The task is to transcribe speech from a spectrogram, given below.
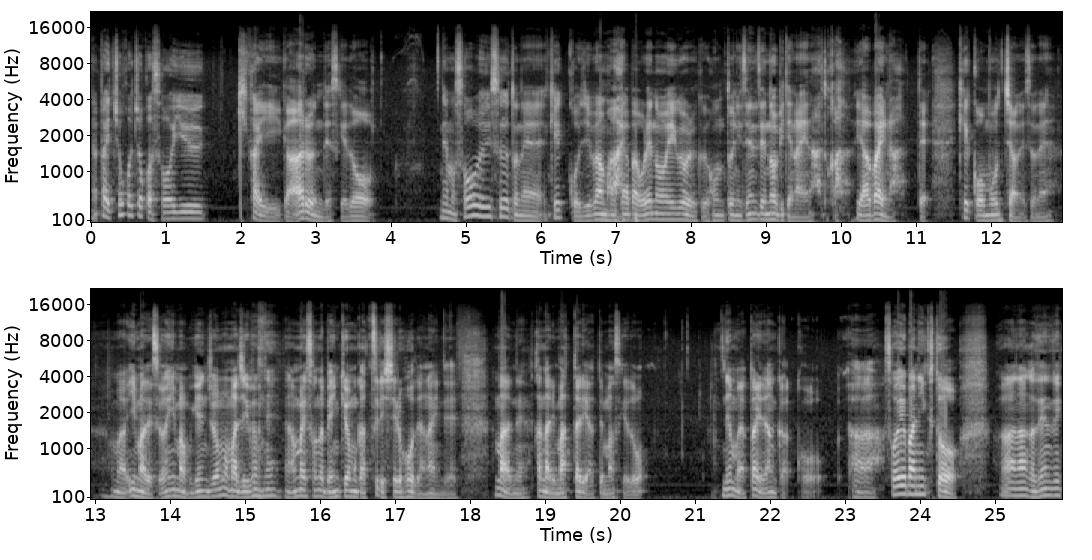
やっぱりちょこちょこそういう機会があるんですけど、でもそうするとね、結構自分はまあ やっぱり俺の英語力本当に全然伸びてないなとか、やばいなって結構思っちゃうんですよね。まあ今ですよ。今も現状も、まあ自分ね、あんまりそんな勉強もがっつりしてる方ではないんで、まあね、かなりまったりやってますけど、でもやっぱりなんかこう、ああそういう場に行くと、ああ、なんか全然聞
